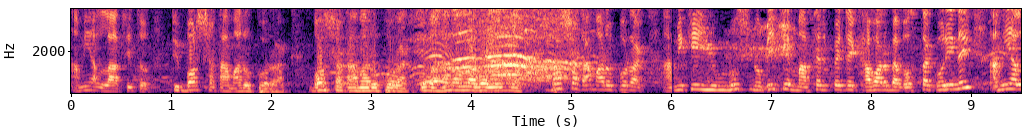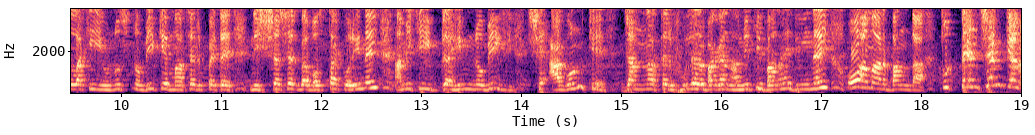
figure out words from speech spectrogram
আমি আল্লাহ আছি তো। তুই বর্ষাটা আমার উপর রাখ। বর্ষাটা আমার উপর রাখ। সুবহানাল্লাহ বলেন না। বর্ষাটা আমার উপর রাখ। আমি কি ইউনুস নবীকে মাছের পেটে খাবার ব্যবস্থা করি নাই? আমি আল্লাহ কি ইউনুস নবীকে মাছের পেটে নিঃশ্বাসের ব্যবস্থা করি নাই? আমি কি ইব্রাহিম নবী সে আগুনকে জান্নাতের ফুলের বাগান আমি কি বানাই দিই নাই? ও আমার বান্দা তুই টেনশন কেন?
